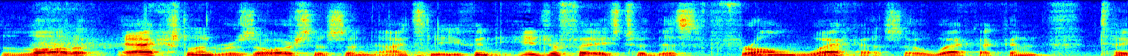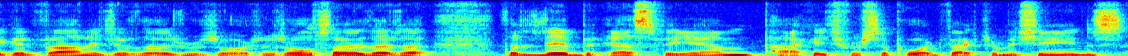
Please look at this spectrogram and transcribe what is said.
a lot of excellent resources and actually you can interface to this from Weka. So Weka can take advantage of those resources. Also there's a the libsvm package for support vector machines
